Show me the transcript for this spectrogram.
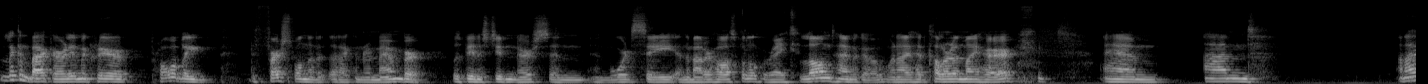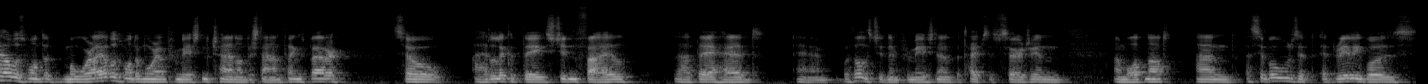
looking back early in my career probably the first one that, that i can remember was being a student nurse in, in ward c in the mater hospital. Right. Long time ago when i had colour in my hair. Um, and and i always wanted more. I always wanted more information to try and understand things better. So i had a look at the student file that they had um, with all the student information and the types of surgery and, and whatnot. And I suppose it, it really was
